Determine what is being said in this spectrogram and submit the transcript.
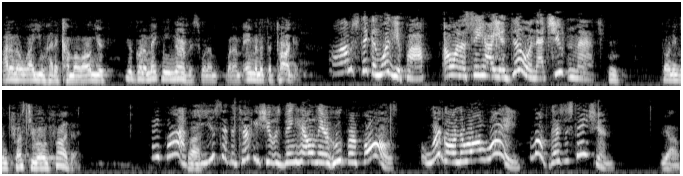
I don't know why you had to come along. You're, you're going to make me nervous when I'm, when I'm aiming at the target. Oh, I'm sticking with you, Pop. I want to see how you do in that shooting match. Hmm. Don't even trust your own father. Hey, Pop, What? you said the turkey shoot was being held near Hooper Falls. We're going the wrong way. Look, there's the station. Yeah,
